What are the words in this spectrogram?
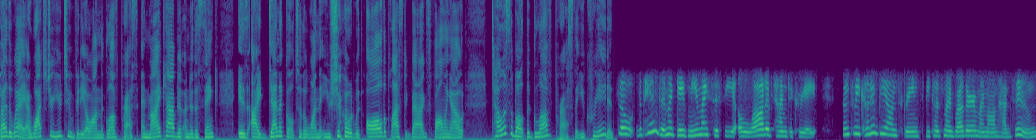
By the way, I watched your YouTube video on the glove press, and my cabinet under the sink is identical to the one that you showed with all the plastic bags falling out. Tell us about the glove press that you created. So, the pandemic gave me and my sissy a lot of time to create. Since we couldn't be on screens because my brother and my mom had Zooms,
